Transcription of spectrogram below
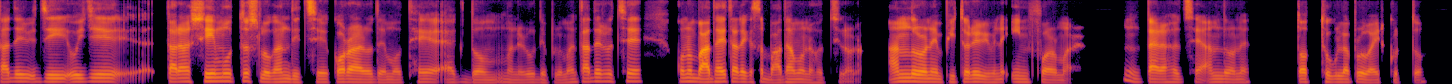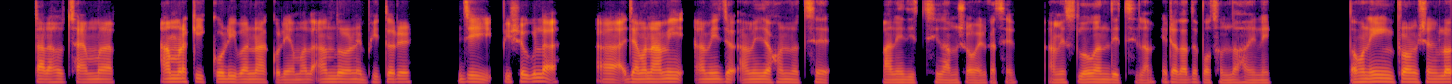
তাদের যে ওই যে তারা সেই মুহূর্তে স্লোগান দিচ্ছে কড়া রোদের মধ্যে একদম মানে রোদে পুরো মানে তাদের হচ্ছে কোনো বাধাই তাদের কাছে বাধা মনে হচ্ছিল না। আন্দোলনের ভিতরে বিভিন্ন ইনফর্মার, হুম? তারা হচ্ছে আন্দোলনের তথ্যগুলা প্রোভাইড করত। তারা হচ্ছে আমরা আমরা কি করি বা না করি আমাদের আন্দোলনের ভিতরের যেই বিষয়গুলা যেমন আমি আমি আমি যখন হচ্ছে পানি দিচ্ছিলাম সবার কাছে, আমি স্লোগান দিচ্ছিলাম, এটা তাদের পছন্দ হয়নি। তখন এই ইনফরমেশনগুলো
